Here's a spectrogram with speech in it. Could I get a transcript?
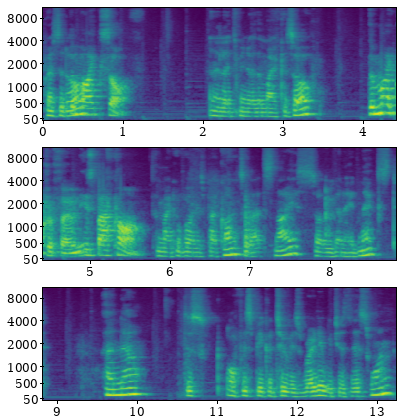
press it the off, The mic's off. and it lets me know the mic is off. The microphone is back on. The microphone is back on, so that's nice. So we're gonna hit next, and now this Office Speaker 2 is ready, which is this one.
